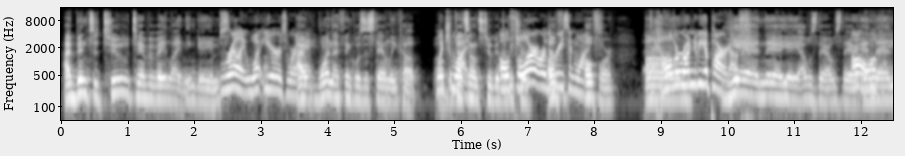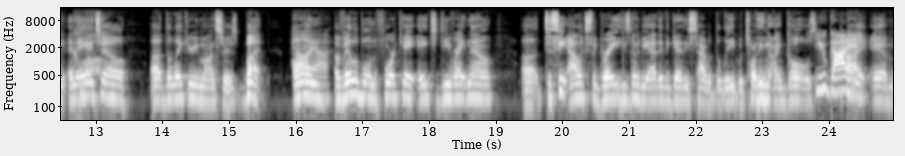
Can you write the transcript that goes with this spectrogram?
I've been to two Tampa Bay Lightning games. Really? What years were they? I, one I think was a Stanley Cup. Which uh, one? That sounds too good. Oh to be four or the oh, recent one? Oh four. It's a hell of a run to be a part of. Yeah, yeah, yeah, yeah. I was there. I was there. Oh, and okay. then cool. AHL, uh, the Lake Erie Monsters. But hell on yeah. available in 4K HD right now. Uh, to see Alex the Great, he's going to be added again. He's tied with the league with 29 goals. You got it. I am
